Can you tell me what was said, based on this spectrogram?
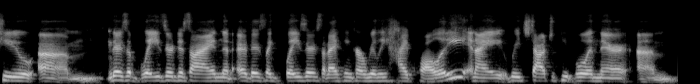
to, um, there's a blazer design that uh, there's like blazers that I think are really high quality. And I reached out to people in their um,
